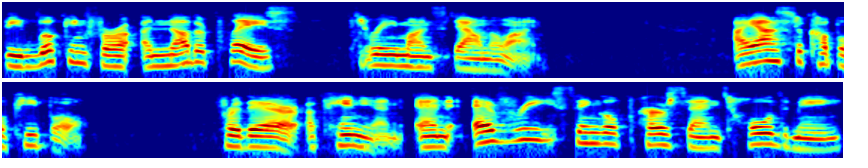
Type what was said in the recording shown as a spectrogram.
be looking for another place three months down the line. I asked a couple people for their opinion, and every single person told me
